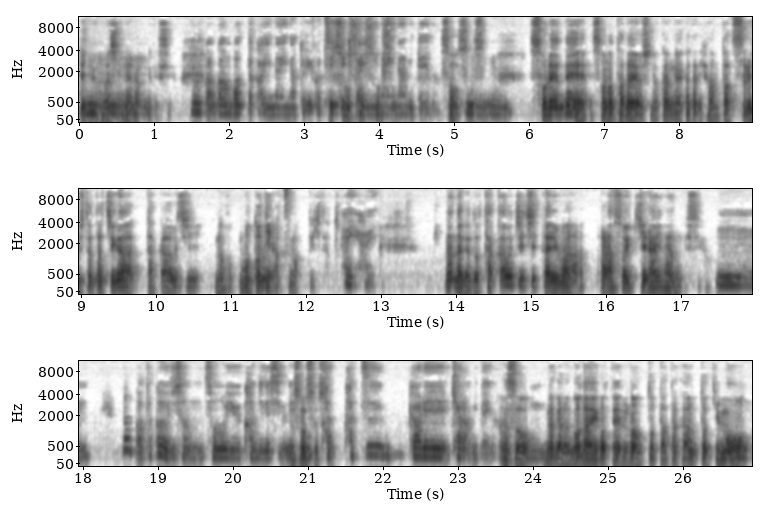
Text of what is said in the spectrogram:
ていう話になるわけですよ。なんか頑張ったかいないなというか、ついてきた意味ないなみたいな。そうそうそう。んうん。それで、その忠義の考え方に反発する人たちが高氏の元に集まってきたと。はいはい。なんだけど、高氏自体は争い嫌いなんですよ。うん。なんか高氏さん、そういう感じですよね。そうそうそうか担がれキャラみたいな。そうう。んだから、後醍醐天皇と戦う時も、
